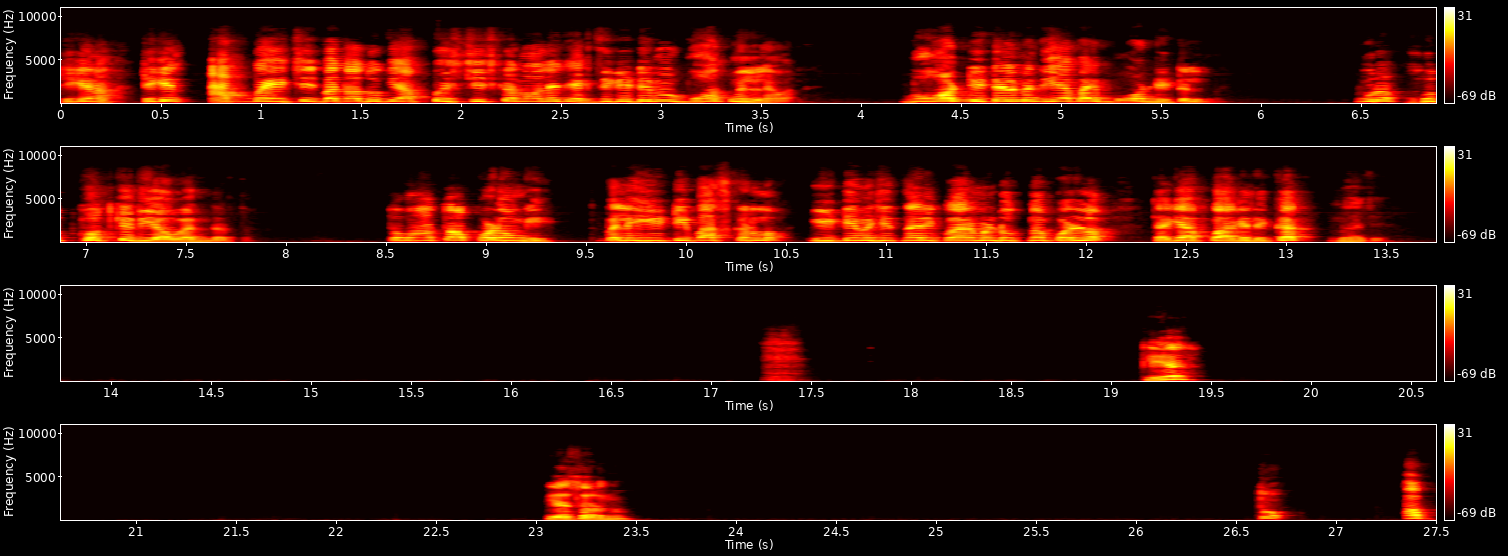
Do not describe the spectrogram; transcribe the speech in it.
ठीक है ना? लेकिन आपको एक चीज़ बता दू कि आपको इस चीज़ का नॉलेज एग्जीक्यूटिव में बहुत मिलने वाला है। बहुत डिटेल में दिया भाई, बहुत डिटेल में। पूरा खुद खुद के दिया हुआ है अंदर तक। तो वहाँ तो आप पढ़ोगी। तो पहले ईटी e पास कर लो ईटी e में जितना रिक्वायरमेंट उतना पढ़ लो, ताकि आपको आगे दिक्कत ना जाए। क्लियर यस और नो तो अब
